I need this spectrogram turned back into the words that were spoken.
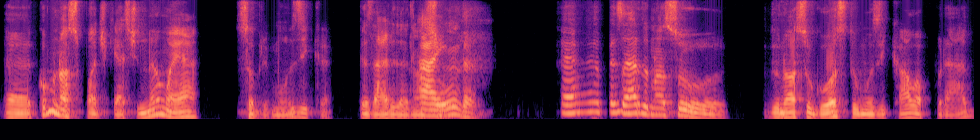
uh, como o nosso podcast não é sobre música, apesar da nossa. Ainda? É, apesar do nosso, do nosso gosto musical apurado.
